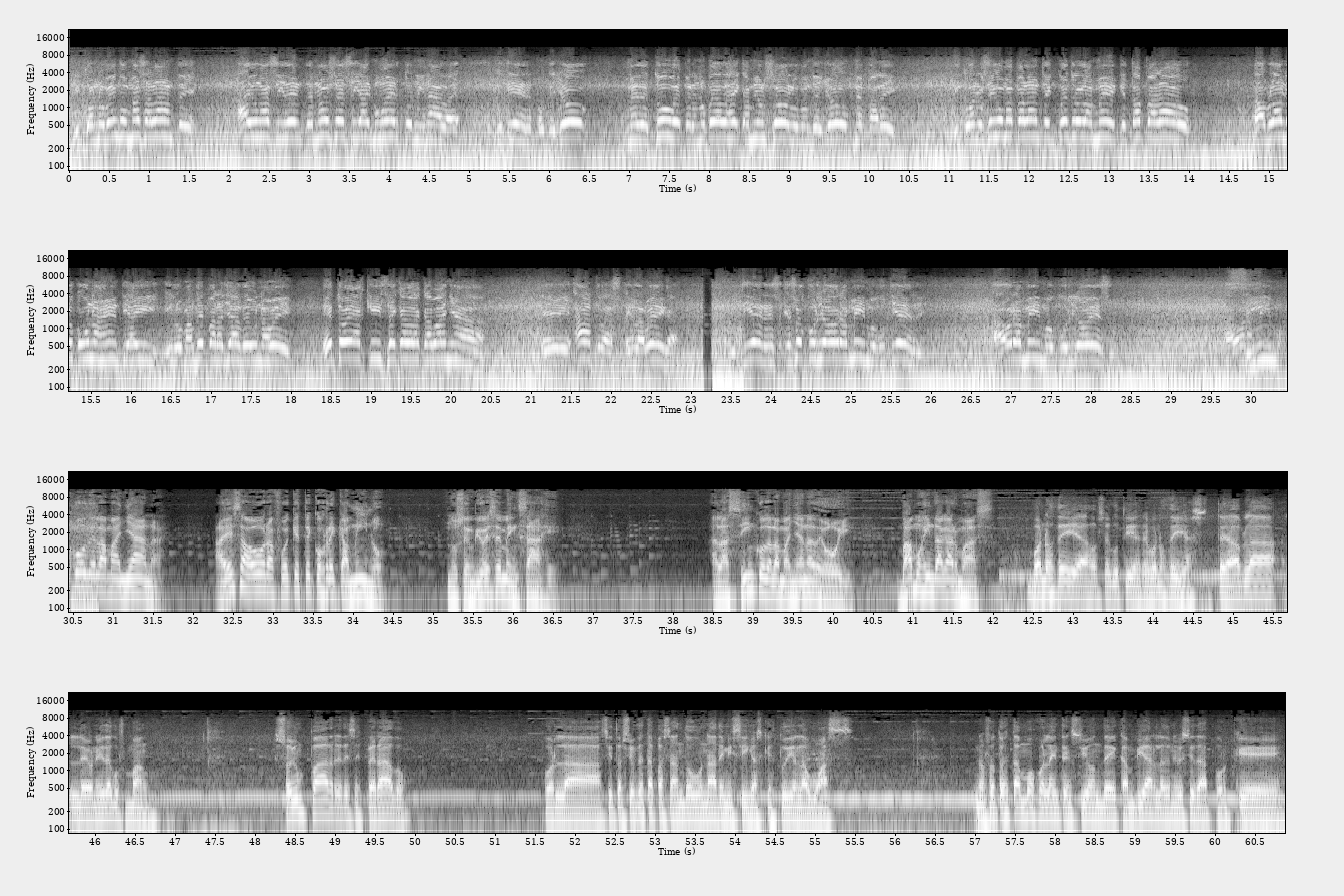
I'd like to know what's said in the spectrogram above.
Y cuando vengo más adelante hay un accidente, no sé si hay muertos ni nada, Gutiérrez, porque yo me detuve, pero no podía dejar el camión solo donde yo me paré. Y cuando sigo más para adelante encuentro la MER que está parado hablando con una gente ahí y lo mandé para allá de una vez. Esto es aquí cerca de la cabaña eh, Atlas en La Vega. Gutiérrez, eso ocurrió ahora mismo, Gutiérrez. Ahora mismo ocurrió eso. 5 de la mañana. A esa hora fue que este correcamino nos envió ese mensaje. A las 5 de la mañana de hoy. Vamos a indagar más. Buenos días, José Gutiérrez, buenos días. Te habla Leonida Guzmán. Soy un padre desesperado por la situación que está pasando una de mis hijas que estudia en la UAS. Nosotros estamos con la intención de cambiarla de universidad porque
